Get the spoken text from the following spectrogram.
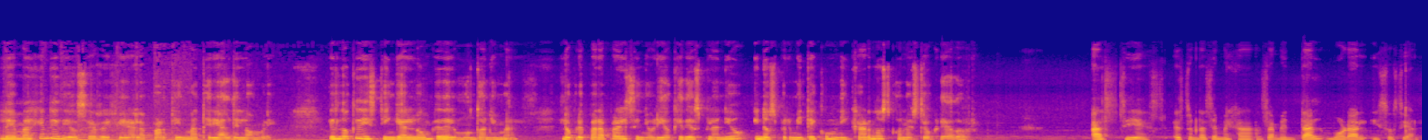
la imagen de Dios se refiere a la parte inmaterial del hombre. Es lo que distingue al hombre del mundo animal. Lo prepara para el señorío que Dios planeó y nos permite comunicarnos con nuestro Creador. Así es, es una semejanza mental, moral y social.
